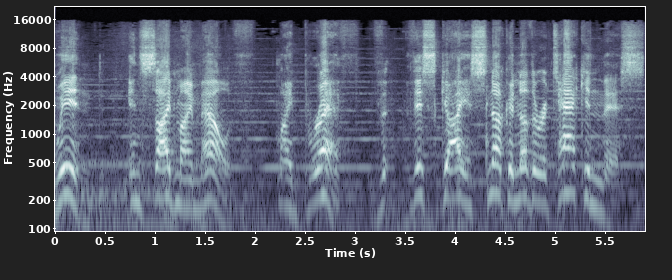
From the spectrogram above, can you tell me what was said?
Wind inside my mouth, my breath. Th- this guy has snuck another attack in this.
